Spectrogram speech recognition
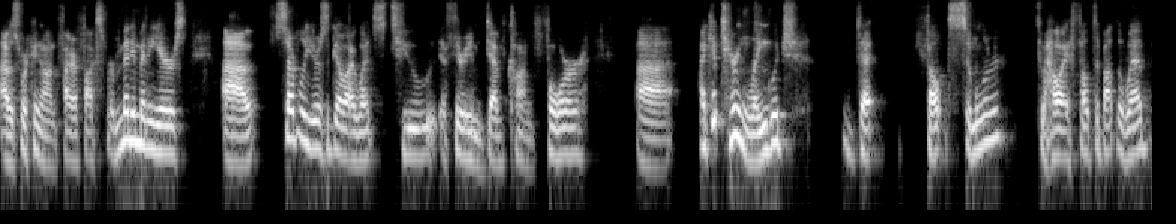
I was working on Firefox for many, many years. Uh, several years ago, I went to Ethereum DevCon 4. Uh, I kept hearing language that felt similar to how I felt about the web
